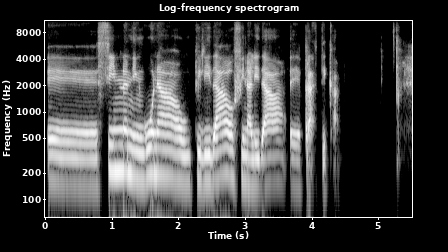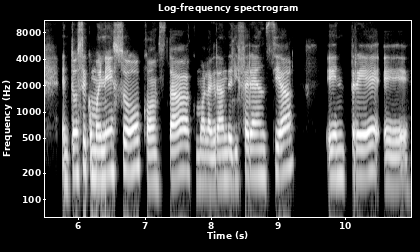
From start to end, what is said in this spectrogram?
sin ninguna utilidad o finalidad práctica. Entonces, como en eso consta como la grande diferencia entre eh,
